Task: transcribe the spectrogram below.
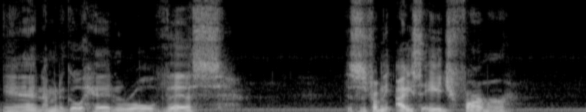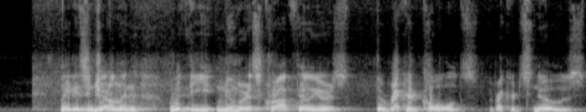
And I'm going to go ahead and roll this. This is from the Ice Age Farmer. Ladies and gentlemen, with the numerous crop failures, the record colds, the record snows,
